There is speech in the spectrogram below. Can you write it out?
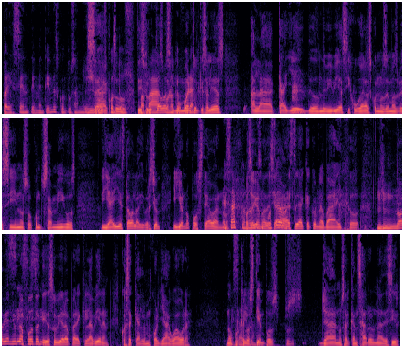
presente, ¿me entiendes? Con tus amigos, Exacto. con tus papás, Disfrutabas con lo el que momento fuera. el que salías a la calle de donde vivías y jugaras con los demás vecinos o con tus amigos. Y ahí estaba la diversión. Y yo no posteaba, ¿no? Exacto, O no, sea, yo no decía, posteaba. ah, estoy acá con la bike. O... no había ni Sí, una foto sí. que yo subiera para que la vieran. Cosa que a lo mejor ya hago ahora. ¿No? Porque los tiempos, pues, ya nos alcanzaron a decir,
